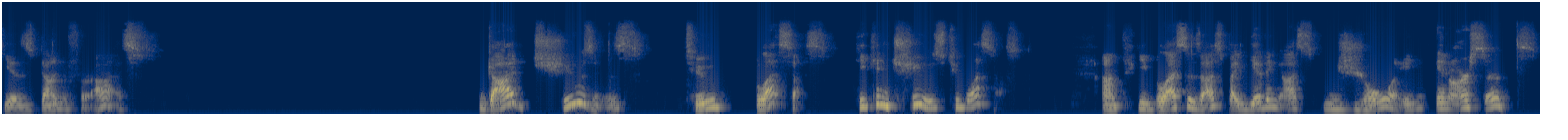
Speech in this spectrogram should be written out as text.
he has done for us god chooses to bless us. He can choose to bless us. Um, he blesses us by giving us joy in our service.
